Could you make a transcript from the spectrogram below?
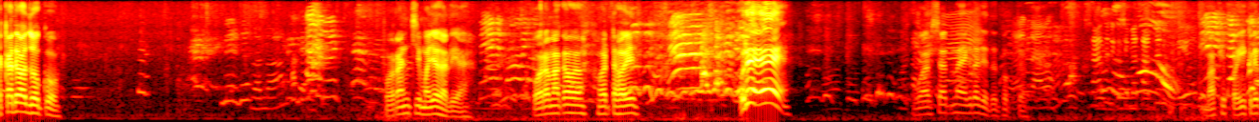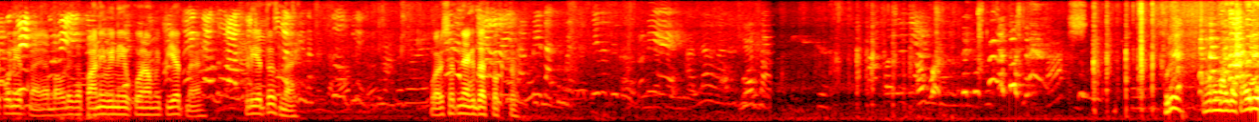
एका देवा जोको पोरांची मजा झाली आहे पोरं माका वाटतं होय. अरे वर्षात ना एकदाच येतात फक्त. बाकी प- इकडे कोण येत नाही या बावड्याचं पाणी बिणी कोण आम्ही पियत नाही. इकडे येतच नाही. वर्षात एकदाच फक्त. अरे माझ्या काय रे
